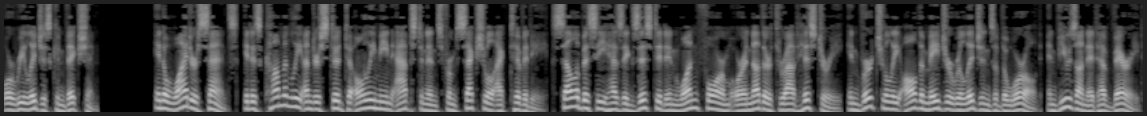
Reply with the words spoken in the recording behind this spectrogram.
or religious conviction. In a wider sense, it is commonly understood to only mean abstinence from sexual activity. Celibacy has existed in one form or another throughout history, in virtually all the major religions of the world, and views on it have varied.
